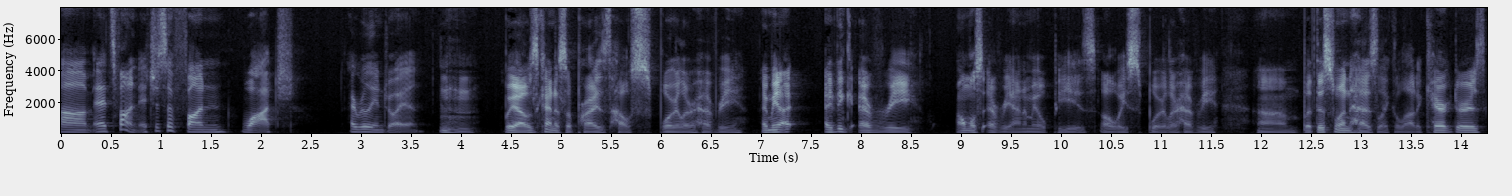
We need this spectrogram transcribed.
um, and it's fun. It's just a fun watch. I really enjoy it. Hmm But yeah, I was kind of surprised how spoiler heavy. I mean, I, I think every, almost every anime OP is always spoiler heavy. Um, but this one has like a lot of characters,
